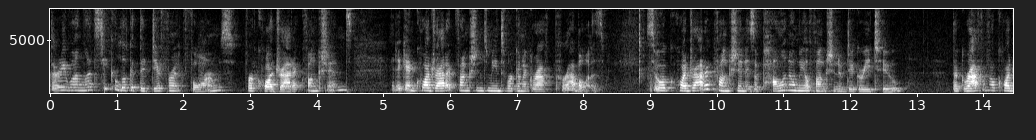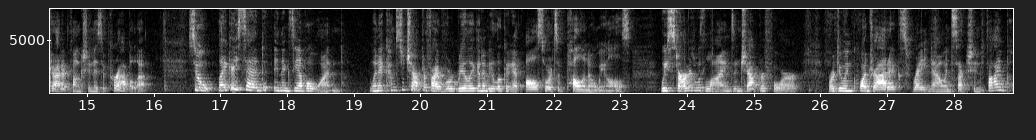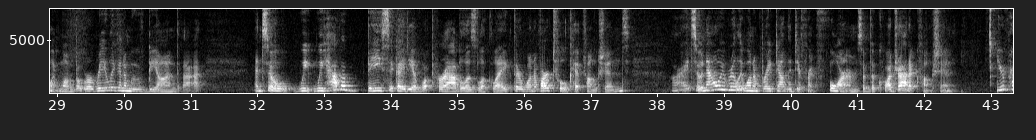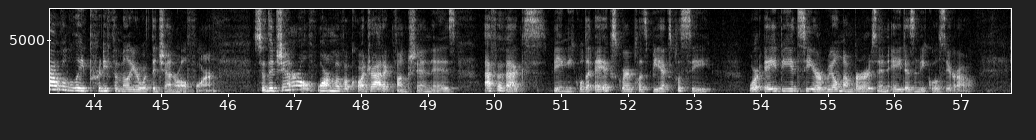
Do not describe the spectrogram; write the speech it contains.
Math 31, let's take a look at the different forms for quadratic functions. And again, quadratic functions means we're going to graph parabolas. So a quadratic function is a polynomial function of degree 2. The graph of a quadratic function is a parabola. So like I said in example 1, when it comes to chapter 5, we're really going to be looking at all sorts of polynomials. We started with lines in chapter 4. We're doing quadratics right now in section 5.1, but we're really going to move beyond that. And so we, we have a basic idea of what parabolas look like. They're one of our toolkit functions. All right, so now we really want to break down the different forms of the quadratic function. You're probably pretty familiar with the general form. So the general form of a quadratic function is f of x being equal to ax squared plus bx plus c, where a, b, and c are real numbers and a doesn't equal zero.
